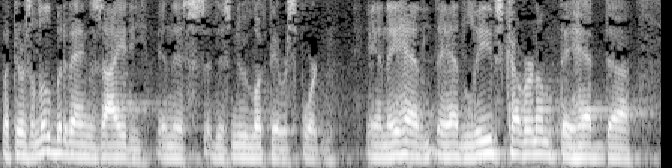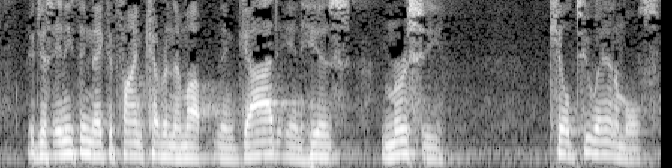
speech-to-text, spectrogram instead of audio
But there was a little bit of anxiety in this, this new look they were sporting. And they had, they had leaves covering them. They had, uh, just anything they could find covering them up. And God, in His mercy, killed two animals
